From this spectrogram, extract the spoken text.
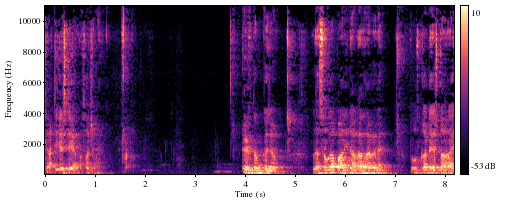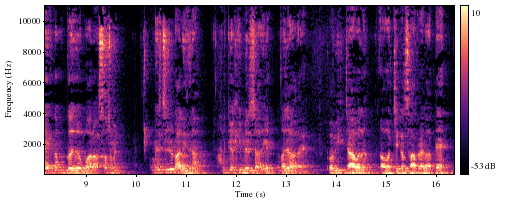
क्या टेस्ट है सच में। एकदम गजब। लहसुन का पानी डाला था मैंने तो उसका टेस्ट आ रहा है एकदम गजब वाला, सच में। मिर्च जो डाली थी ना हल्की हल्की मिर्च आ रही है, मज़ा आ रहा है। तो अभी चावल और चिकन साथ में खाते हैं।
